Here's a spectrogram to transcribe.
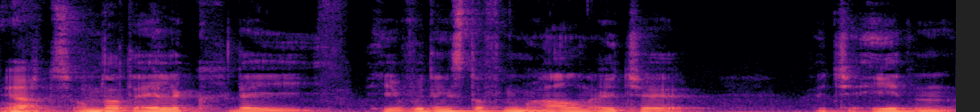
gehoord. Omdat eigenlijk dat je je voedingsstoffen moet halen uit je, uit je eten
